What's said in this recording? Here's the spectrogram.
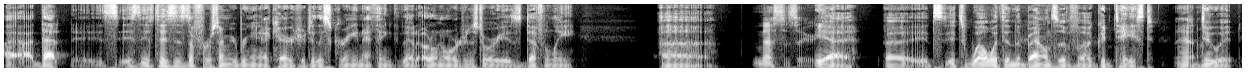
I, that is, is if this is the first time you're bringing a character to the screen, I think that an origin story is definitely, uh, Necessary. yeah, uh, it's it's well within the bounds of uh, good taste Yeah. to do it.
